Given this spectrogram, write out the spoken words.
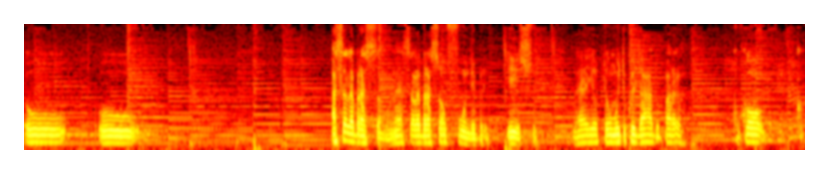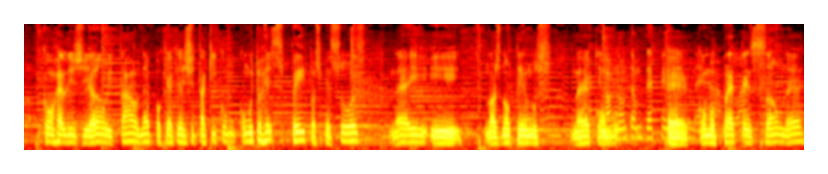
o, o, a celebração, né? a celebração fúnebre. Isso. Né? Eu tenho muito cuidado para, com, com religião e tal, né? porque aqui a gente está aqui com, com muito respeito às pessoas né? e, e nós não temos né, como, é, né, como pretensão né,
